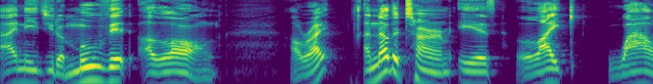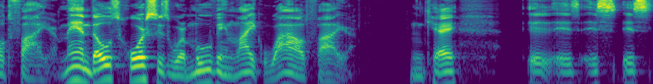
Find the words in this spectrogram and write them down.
I need you to move it along. All right. Another term is like wildfire. Man, those horses were moving like wildfire. Okay, it's it's it's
